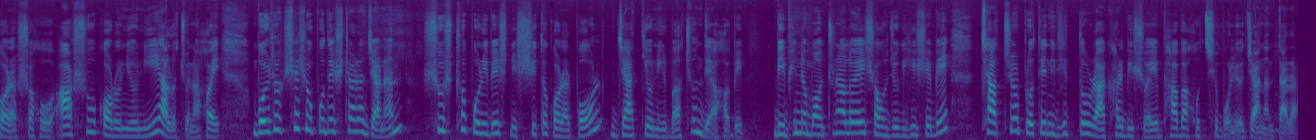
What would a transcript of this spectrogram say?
করা সহ আশু করণীয় নিয়ে আলোচনা হয়। বৈঠক শেষ উপদেষ্টারা জানান, সুষ্ঠু পরিবেশ নিশ্চিত করার পর জাতীয় নির্বাচন দেওয়া হবে। বিভিন্ন মন্ত্রণালয়ে সহযোগী হিসেবে ছাত্র প্রতিনিধিত্ব রাখার বিষয়ে ভাবা হচ্ছে বলেও জানান তারা।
